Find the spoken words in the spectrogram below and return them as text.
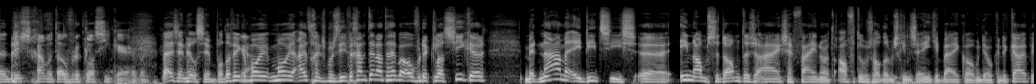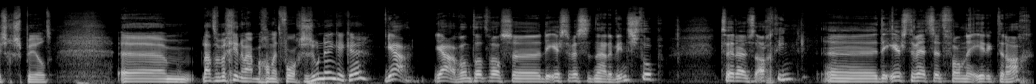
eh, dus gaan we het over de klassieker hebben. Wij zijn heel simpel. Dat vind ik Ja. een mooie, mooie uitgangspositie. We gaan het inderdaad hebben over de klassieker. Met name edities eh, in Amsterdam tussen Ajax en Feyenoord. Af en toe zal er misschien eens eentje bij komen die ook in de Kuip is gespeeld. Ehm, laten we beginnen maar gewoon met vorig seizoen, denk ik. Hè? Ja, ja want dat was de eerste wedstrijd na de winterstop. 2018. Eh, de eerste wedstrijd van Erik ten Hag.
